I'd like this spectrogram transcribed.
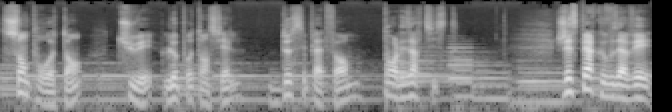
sans pour autant tuer le potentiel de ces plateformes pour les artistes. J'espère que vous avez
